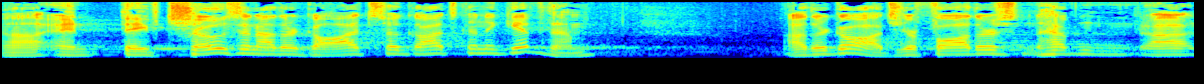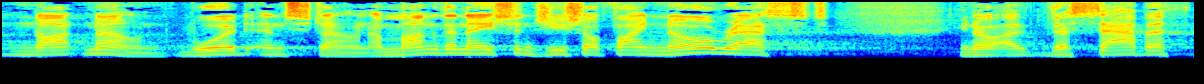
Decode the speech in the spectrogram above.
Uh, and they've chosen other gods, so God's going to give them other gods. Your fathers have uh, not known wood and stone. Among the nations you shall find no rest. You know, uh, the Sabbath,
